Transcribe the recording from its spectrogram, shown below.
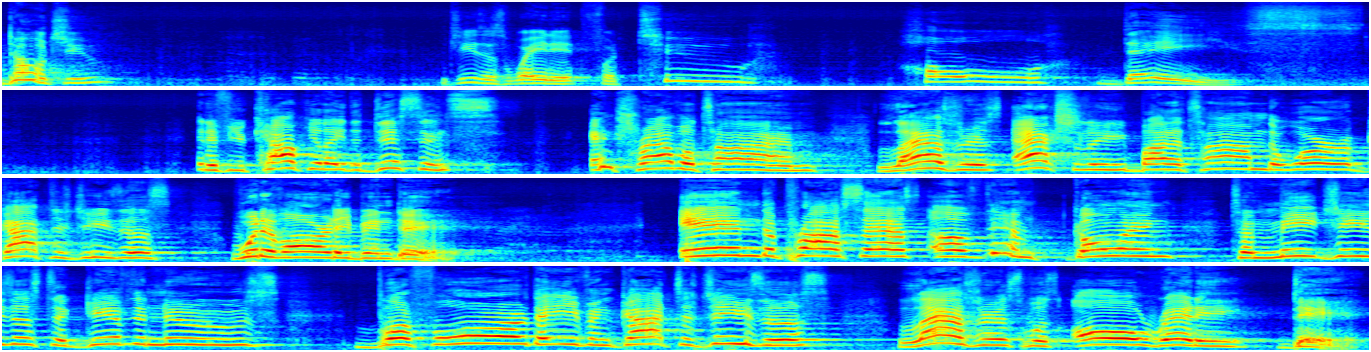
don't you? Jesus waited for two whole days. And if you calculate the distance and travel time, Lazarus actually, by the time the word got to Jesus, would have already been dead. In the process of them going to meet Jesus, to give the news, before they even got to Jesus, Lazarus was already dead.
